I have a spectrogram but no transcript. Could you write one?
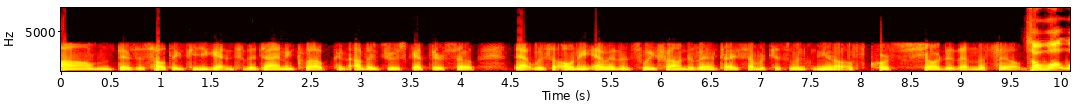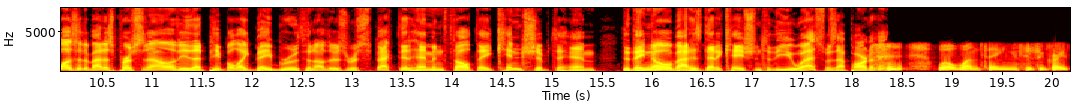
um, there's this whole thing: can you get into the dining club? Can other Jews get there? So that was the only evidence we found of anti-Semitism. And, you know, of course, showed it in the film. So, what was it about his personality that people like Babe Ruth and others respected him and felt a kinship to him? Did they know Yeah. about his dedication to the U.S.? Was that part of it? well, one thing is a great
